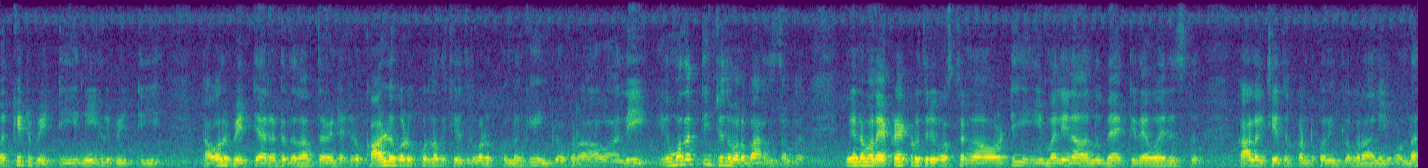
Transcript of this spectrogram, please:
బకెట్ పెట్టి నీళ్ళు పెట్టి టవల్ పెట్టారంటే దాని అర్థం ఏంటంటే కాళ్ళు కడుక్కున్నాక చేతులు కడుక్కున్నాక ఇంట్లోకి రావాలి. ఇది మొదటి నుంచి ఉంది మన భారతీయ సంప్రదాయం. ఎందుకంటే మనం ఎక్కడెక్కడో తిరిగి వస్తాం కాబట్టి ఈ మలినాలు బ్యాక్టీరియా వైరస్ కాళ్ళకి చేతులు కంటుకొని ఇంట్లోకి రానియకుండా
